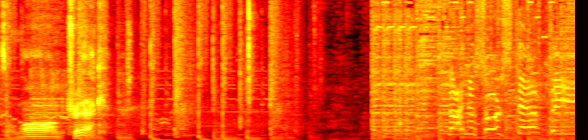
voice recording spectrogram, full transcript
It's a long track. Dinosaur stampede!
